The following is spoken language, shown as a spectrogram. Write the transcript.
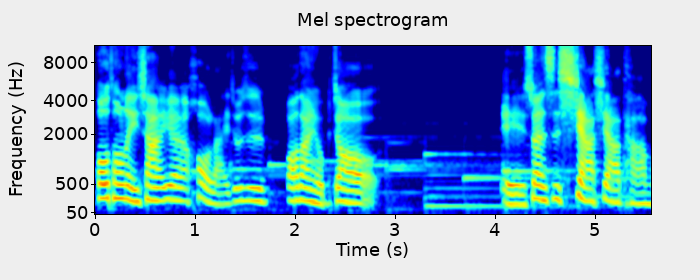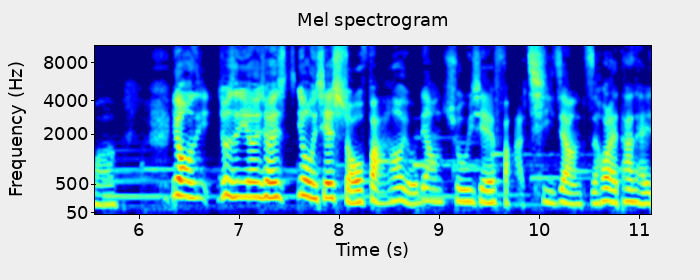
沟通了一下，因为后来就是包大人有比较，诶，算是吓吓他吗？用就是用一些用一些手法，然后有亮出一些法器这样子，后来他才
